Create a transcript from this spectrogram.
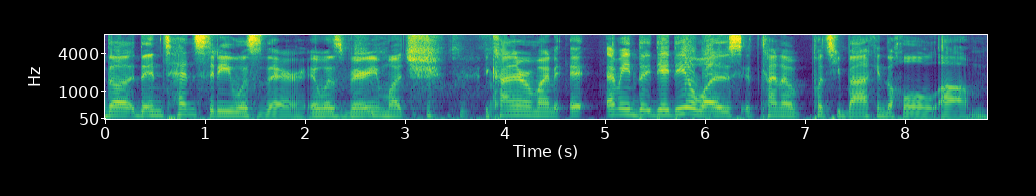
the the intensity was there. It was very much. it kind of reminded it. I mean, the the idea was it kind of puts you back in the whole um,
